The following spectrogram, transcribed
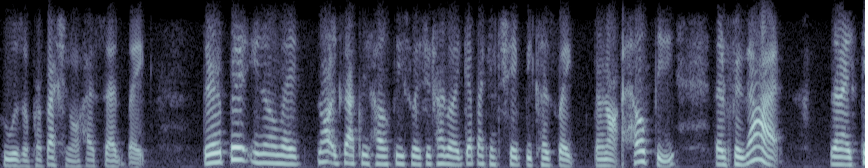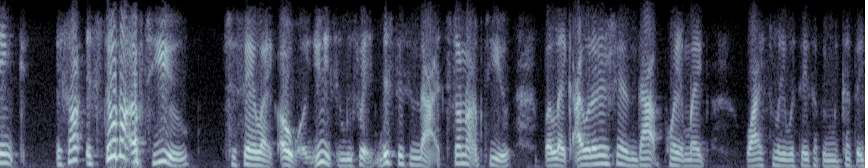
who is a professional has said like they're a bit, you know, like not exactly healthy, so they should try to like get back in shape because like they're not healthy, then for that, then I think it's not it's still not up to you to say like, oh well you need to lose weight, this, this and that. It's still not up to you. But like I would understand that point like why somebody would say something because they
